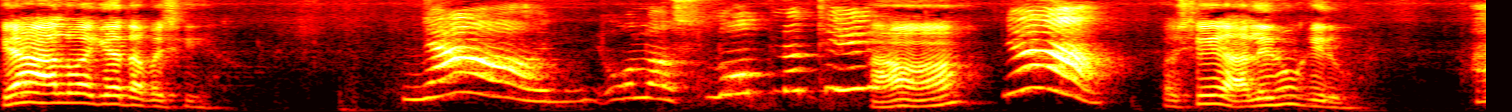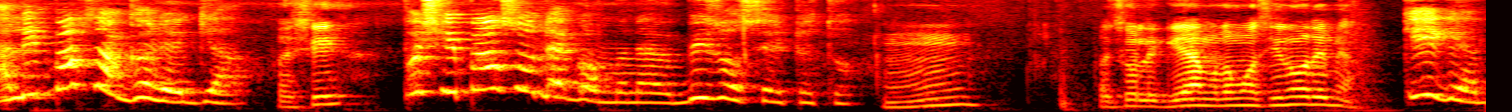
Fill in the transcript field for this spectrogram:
ક્યાં હાલવા ગયા હતા પછી? ઓલો સ્લોપ નથી? હા ન્યા પછી હાલી નું કર્યું? હાલી પાછા ઘરે ગયા. પછી? પછી પાછો લેગો બનાવ્યો બીજો સેટ હતો. હમ. પછી ઓલી ગેમ રમો છે નો રમ્યા? કી ગેમ?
